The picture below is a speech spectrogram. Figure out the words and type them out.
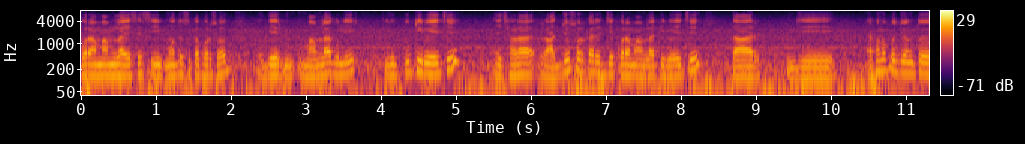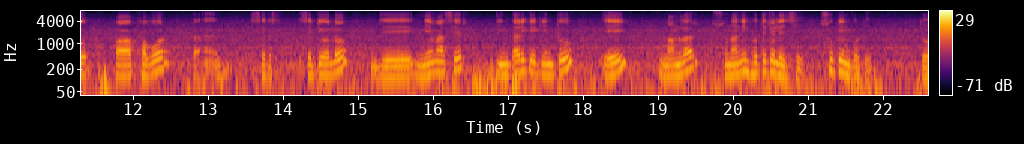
করা মামলা, এসএসসি মধ্যশিক্ষা পর্ষদ, এদের মামলাগুলির কিছু ত্রুটি রয়েছে। এছাড়া রাজ্য সরকারের যে করা মামলাটি রয়েছে, তার যে এখনও পর্যন্ত পাওয়া খবর সেটি হলো যে মে মাসের তিন তারিখে কিন্তু এই মামলার শুনানি হতে চলেছে সুপ্রিম কোর্টে। তো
